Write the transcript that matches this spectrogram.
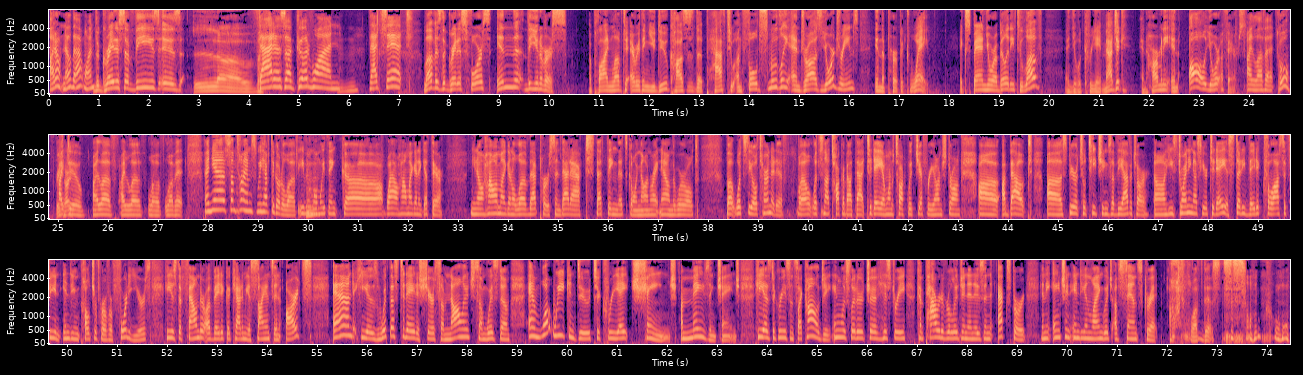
I don't know that one. The greatest of these is love. that is a good one. Mm-hmm. That's it. Love is the greatest force in the universe. Applying love to everything you do causes the path to unfold smoothly and draws your dreams in the perfect way. Expand your ability to love, and you will create magic and harmony in all your affairs. I love it. Cool. Great I do. I love, I love, love, love it. And yeah, sometimes we have to go to love, even Mm-hmm. when we think, uh, wow, how am I going to get there? You know, how am I going to love that person, that act, that thing that's going on right now in the world? But what's the alternative? Well, let's not talk about that today. I want to talk with Jeffrey Armstrong uh, about uh, spiritual teachings of the Avatar. Uh, he's joining us here today. Has studied Vedic philosophy and Indian culture for over 40 years. He is the founder of Vedic Academy of Science and Arts, and he is with us today to share some knowledge, some wisdom, and what we can do to create change, amazing change. He has degrees in psychology, English literature, history, comparative religion, and is an expert in the ancient Indian language of Sanskrit. Oh, I love this. This is so cool.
